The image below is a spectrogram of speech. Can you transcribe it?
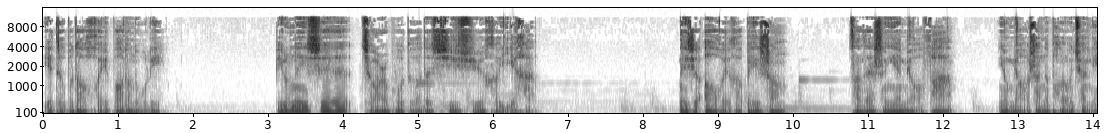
也得不到回报的努力，比如那些求而不得的唏嘘和遗憾，那些懊悔和悲伤，藏在深夜秒发又秒删的朋友圈里，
